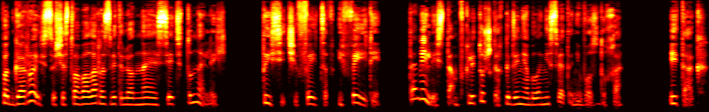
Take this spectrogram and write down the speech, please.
Под горой существовала разветвленная сеть туннелей. Тысячи фейцев и фейри томились там в клетушках, где не было ни света, ни воздуха. И так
